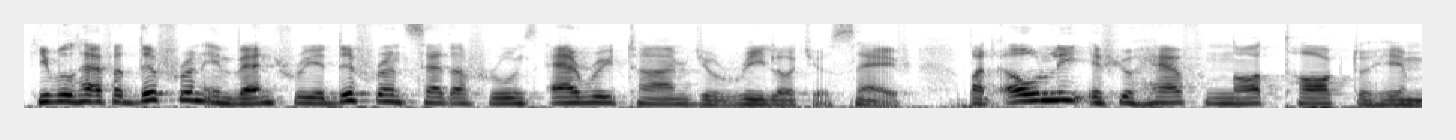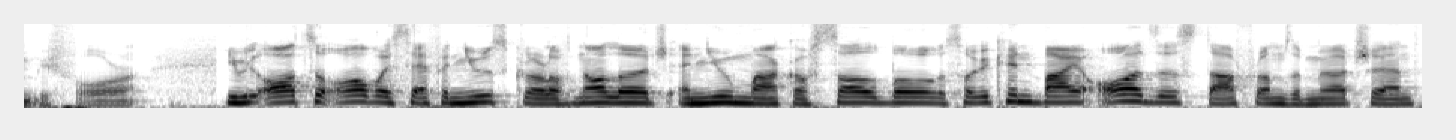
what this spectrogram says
He will have a different inventory, a different set of runes every time you reload your save, but only if you have not talked to him before. You will also always have a new scroll of knowledge, a new mark of soul bow, so you can buy all this stuff from the merchant,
